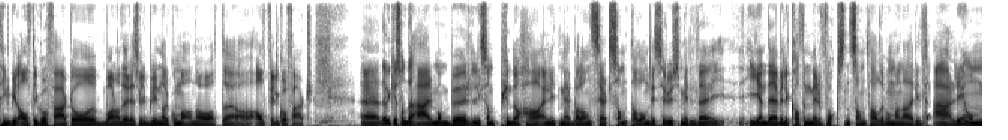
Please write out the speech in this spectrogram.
ting vil alltid gå fælt, og barna deres vil bli narkomane, og at uh, alt vil gå fælt. det er jo ikke sånn det er. Man bør liksom kunne ha en litt mer balansert samtale om disse rusmidlene. Igjen det jeg ville kalt en mer voksen samtale, hvor man er litt ærlig om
